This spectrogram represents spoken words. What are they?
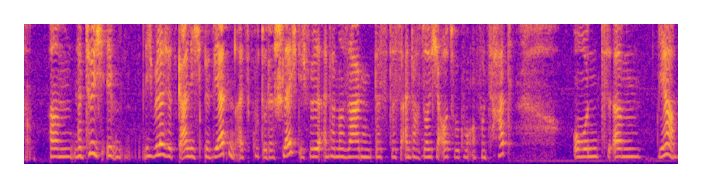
Ja. Ähm, natürlich, ähm, ich will das jetzt gar nicht bewerten als gut oder schlecht. Ich will einfach nur sagen, dass das einfach solche Auswirkungen auf uns hat. Und ähm, ja,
